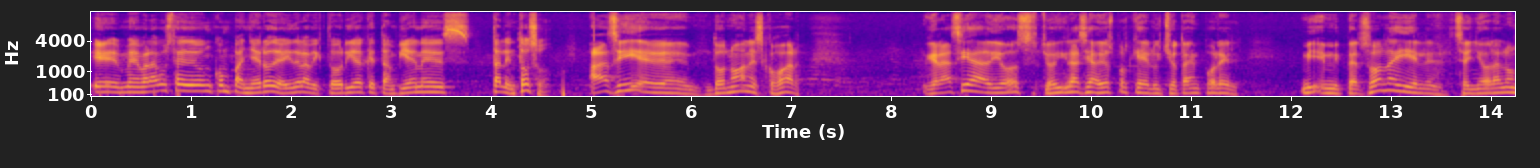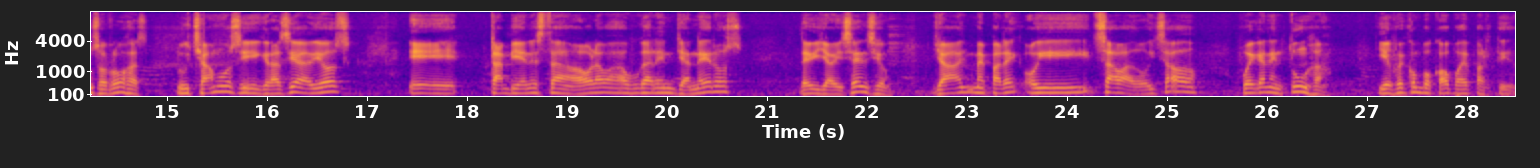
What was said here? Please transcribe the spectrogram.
Eh, me hablaba usted de un compañero de ahí de la Victoria que también es talentoso. Ah, sí, eh, Donovan Escobar. Gracias a Dios, yo doy gracias a Dios porque luchó también por él. Mi, mi persona y el señor Alonso Rojas luchamos y gracias a Dios eh, también está, ahora va a jugar en Llaneros de Villavicencio. Ya me parece, hoy sábado, hoy sábado juegan en Tunja, y él fue convocado para el partido.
